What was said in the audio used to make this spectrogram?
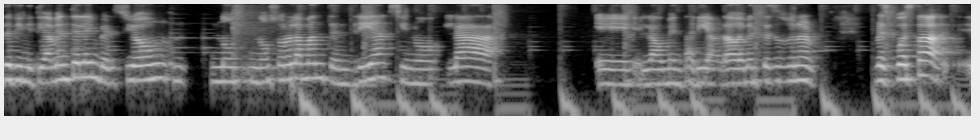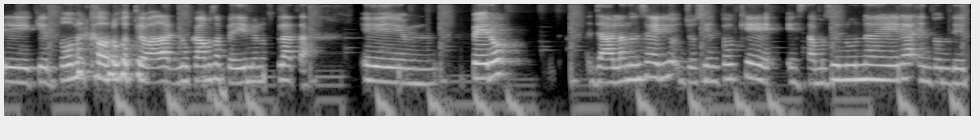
definitivamente la inversión no, no solo la mantendría, sino la, eh, la aumentaría, ¿verdad? Obviamente esa es una respuesta eh, que todo mercadólogo te va a dar, nunca vamos a pedir menos plata. Em, pero ya hablando en serio, yo siento que estamos en una era en donde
